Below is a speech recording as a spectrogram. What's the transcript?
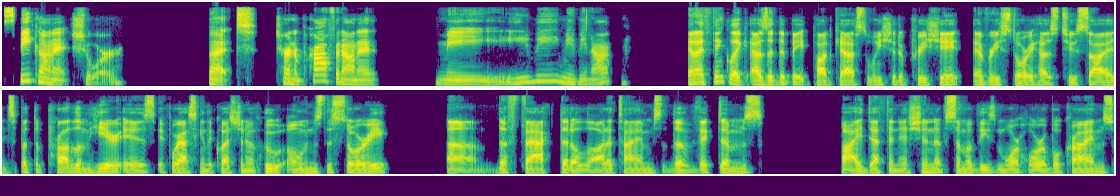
Speak on it, sure, but turn a profit on it, maybe, maybe not. And I think, like, as a debate podcast, we should appreciate every story has two sides. But the problem here is if we're asking the question of who owns the story, um, the fact that a lot of times the victims, by definition, of some of these more horrible crimes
